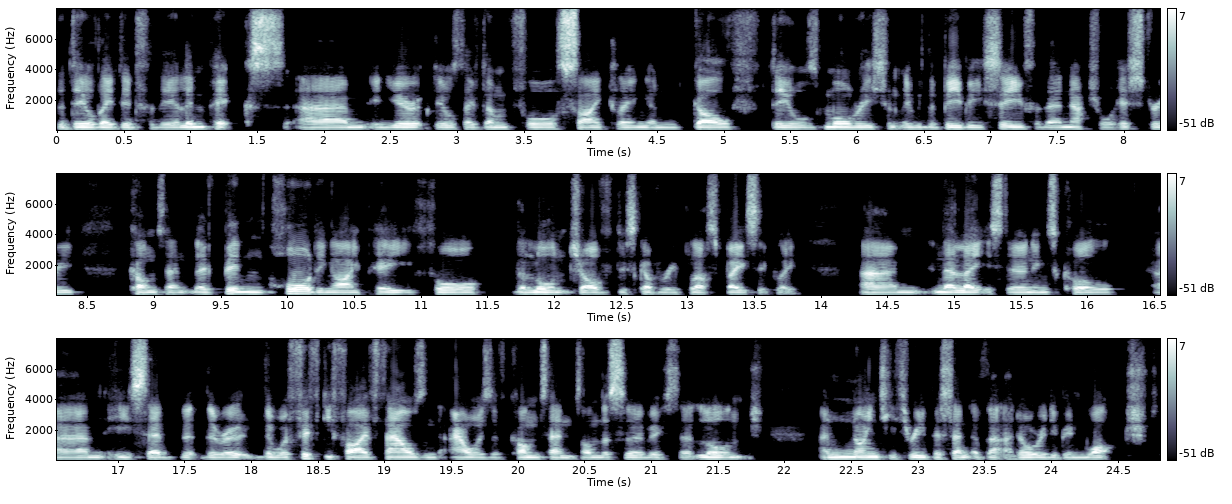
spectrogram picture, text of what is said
the deal they did for the Olympics um, in Europe, deals they've done for cycling and golf, deals more recently with the BBC for their natural history content. They've been hoarding IP for the launch of Discovery Plus, basically. Um, in their latest earnings call, um, he said that there were there were 55,000 hours of content on the service at launch, and 93% of that had already been watched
